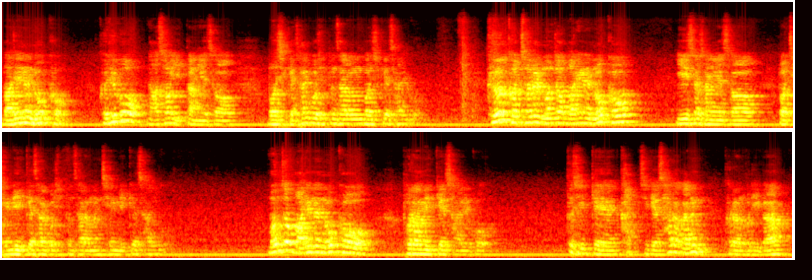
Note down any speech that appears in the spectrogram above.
마련해 놓고 그리고 나서 이 땅에서 멋있게 살고 싶은 사람은 멋있게 살고 그 거처를 먼저 마련해 놓고 이 세상에서 뭐 재미있게 살고 싶은 사람은 재미있게 살고 먼저 마련해 놓고 보람있게 살고 뜻있게 값지게 살아가는 그런 우리가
